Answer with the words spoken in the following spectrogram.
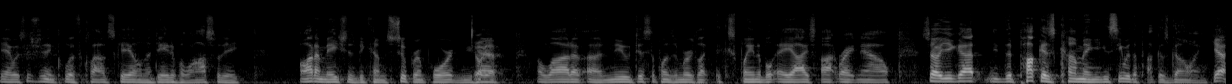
Yeah, what's interesting with cloud scale and the data velocity, automation has become super important. You Oh, yeah. have a lot of uh, new disciplines emerge, like explainable AI is hot right now. So you got, the puck is coming, you can see where the puck is going. Yeah.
